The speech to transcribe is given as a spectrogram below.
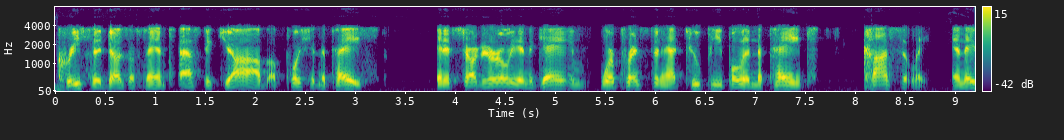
Kriisa does a fantastic job of pushing the pace. And it started early in the game where Princeton had two people in the paint constantly, and they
